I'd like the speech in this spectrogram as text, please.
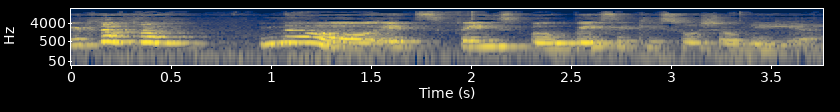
Ihlomhlo. no, it's Facebook, basically social media.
